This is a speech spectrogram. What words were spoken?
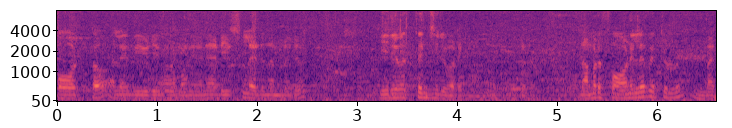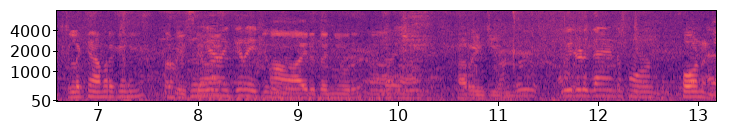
ഫോട്ടോ അല്ലെങ്കിൽ വീഡിയോ കൊടുക്കുന്നതിന് അഡീഷണൽ ആയിട്ട് നമ്മളൊരു ഇരുപത്തഞ്ച് രൂപ അടയ്ക്കണം നമ്മുടെ ഫോണിലേ പറ്റുള്ളൂ. മറ്റുള്ള ക്യാമറയ്ക്ക് ആണെങ്കിൽ ആയിരത്തഞ്ഞൂറ് ആ, റേഞ്ച് ഫോണുണ്ട്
